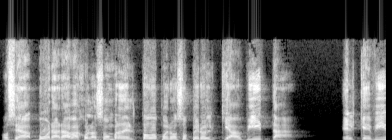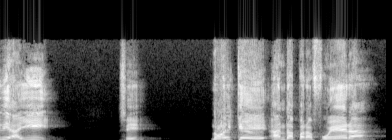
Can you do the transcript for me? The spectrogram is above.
O sea, morará bajo la sombra del Todopoderoso, pero el que habita, el que vive ahí, ¿sí? No el que anda para afuera,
